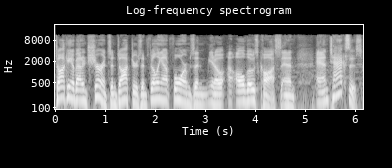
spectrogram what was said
talking about insurance and doctors and filling out forms and you know all those costs and and taxes.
